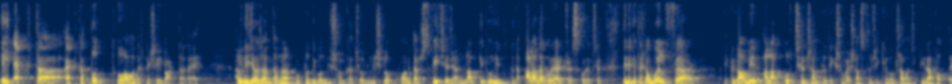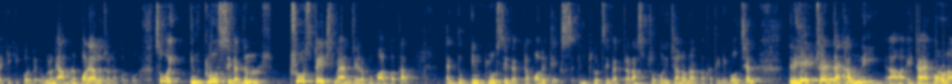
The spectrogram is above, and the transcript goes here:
এই একটা একটা তথ্য আমাদেরকে সেই বার্তা দেয়। আমি নিজেও জানতাম না প্রতিবন্ধীর সংখ্যা চল্লিশ লক্ষ, আমি তার স্পিচে জানলাম, কিন্তু উনি আলাদা করে অ্যাড্রেস করেছেন। তিনি কিন্তু একটা ওয়েলফেয়ার ইকোনমির আলাপ করছেন সাম্প্রতিক সময়, স্বাস্থ্য, শিক্ষা এবং সামাজিক নিরাপত্তায় কী কী করবেন, ওগুলো নিয়ে আমরা পরে আলোচনা করব। সো ওই ইনক্লুসিভ একজন ট্রু স্টেটসম্যান যেরকম হওয়ার কথা, একদম ইনক্লুসিভ একটা পলিটিক্স ইনক্লুসিভ একটা রাষ্ট্র পরিচালনার কথা তিনি বলছেন। তিনি হেট্রেড দেখাননি এটা এখনও না,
